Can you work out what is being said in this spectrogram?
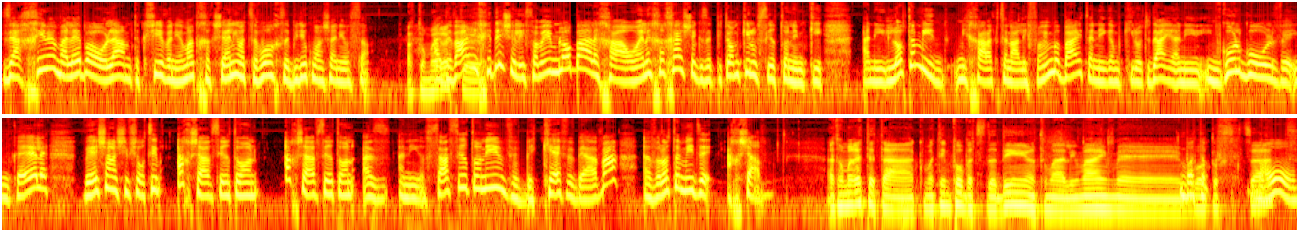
זה הכי ממלא בעולם, תקשיב, אני אומרת לך, כשאין לי מצב רוח זה בדיוק מה שאני עושה. את אומרת... הדבר היחידי שלפעמים לא בא לך או אין לך חשק זה פתאום כאילו סרטונים כי אני לא תמיד מיכל הקטנה לפעמים בבית אני גם כאילו אתה יודע אני עם גולגול ועם כאלה ויש אנשים שרוצים עכשיו סרטון עכשיו סרטון אז אני עושה סרטונים ובכיף ובאהבה אבל לא תמיד זה עכשיו. את אומרת את הקמטים פה בצדדים את מעלימה עם אה, בוטוקס קצת. ברור.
